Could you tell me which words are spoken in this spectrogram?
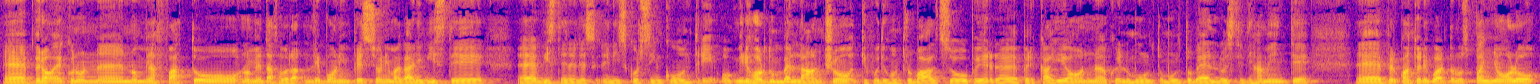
eh, però ecco non, non, mi ha fatto, non mi ha dato la, le buone impressioni magari viste, eh, viste nelle, negli scorsi incontri. Oh, mi ricordo un bel lancio tipo di controbalzo per, per Calleon, quello molto molto bello esteticamente. Eh, per quanto riguarda lo spagnolo,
